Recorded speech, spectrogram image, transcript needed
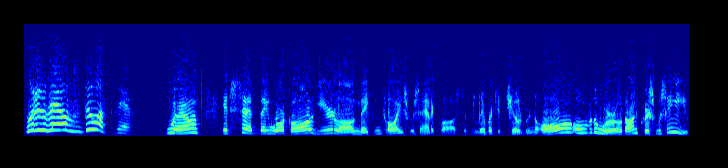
What do the elves do up there? Well, it's said they work all year long making toys for Santa Claus to deliver to children all over the world on Christmas Eve.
